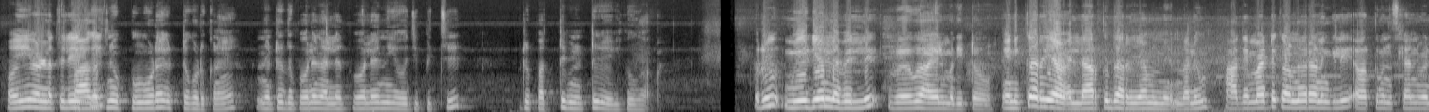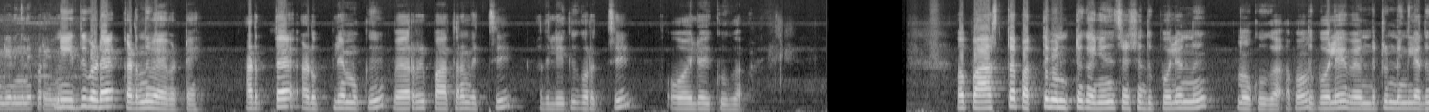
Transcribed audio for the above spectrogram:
അപ്പോൾ ഈ വെള്ളത്തിലേക്ക് പാകത്തിന് ഉപ്പും കൂടെ ഇട്ട് കൊടുക്കണേ. എന്നിട്ട് ഇതുപോലെ നല്ലതുപോലെ ഒന്ന് യോജിപ്പിച്ച് ഒരു പത്ത് മിനിറ്റ് വേവിക്കുക. ഒരു മീഡിയം ലെവലിൽ വേവ് ആയാൽ മതി കേട്ടോ എനിക്കറിയാം എല്ലാവർക്കും ഇത് അറിയാമെന്ന്. എന്നാലും ആദ്യമായിട്ട് കാണുന്നവരാണെങ്കിൽ അവർക്ക് മനസ്സിലാൻ വേണ്ടിയാണ് ഇങ്ങനെ പറയുന്നത്. ഇനി ഇതിവിടെ കടന്ന് വേവട്ടെ. അടുത്ത അടുപ്പിൽ നമുക്ക് വേറൊരു പാത്രം വെച്ച് അതിലേക്ക് കുറച്ച് ഓയിൽ ഒഴിക്കുക. അപ്പോൾ പാസ്ത പത്ത് മിനിറ്റ് കഴിഞ്ഞതിന് ശേഷം ഇതുപോലെ ഒന്ന് നോക്കുക. അപ്പോൾ ഇതുപോലെ വെന്തിട്ടുണ്ടെങ്കിൽ അത്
